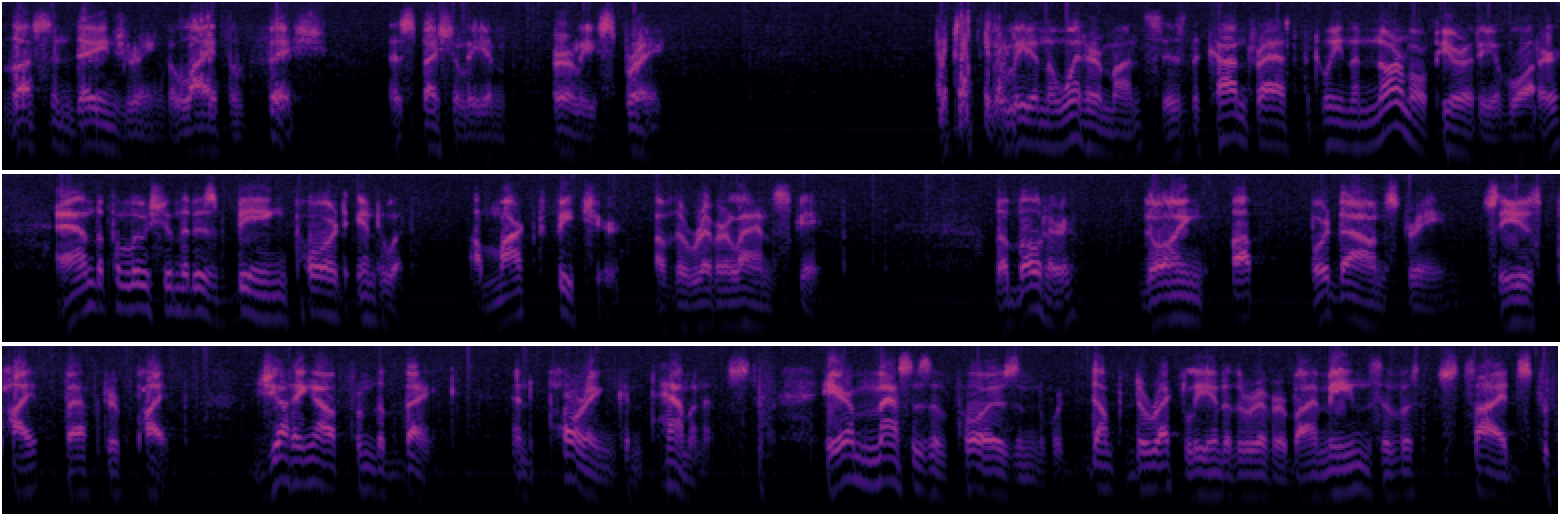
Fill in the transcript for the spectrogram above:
thus endangering the life of fish, especially in early spring particularly in the winter months, is the contrast between the normal purity of water and the pollution that is being poured into it, a marked feature of the river landscape. The boater, going up or downstream, sees pipe after pipe jutting out from the bank and pouring contaminants. Here, masses of poison were dumped directly into the river by means of a side stream.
